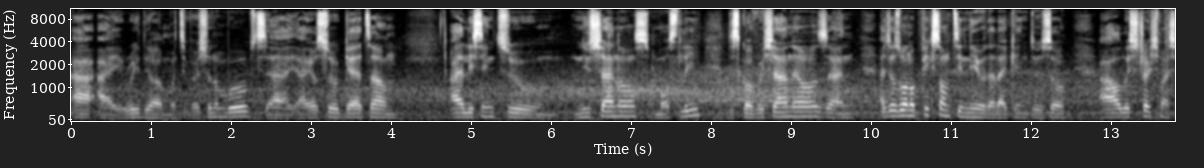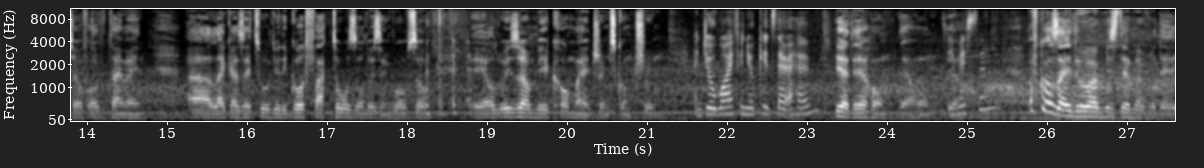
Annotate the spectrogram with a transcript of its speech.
Uh, I read uh, motivational books. I, I also get um, I listen to news channels mostly, discovery channels, and I just want to pick something new that I can do. So I always stretch myself all the time, and uh, like as I told you, the God factor was always involved. So it always uh, make all my dreams come true. And your wife and your kids there at home? Yeah, they're home. They're home. Do you yeah. miss them? Of course I do. I miss them every day.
